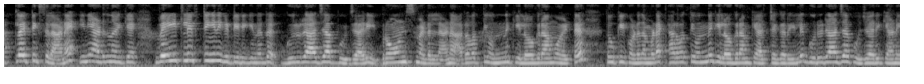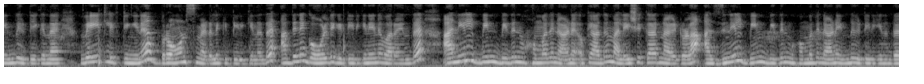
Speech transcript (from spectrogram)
അത്ലറ്റിക്സിലാണ് ഇനി അടുത്ത് നോക്കിയേ വെയിറ്റ് ലിഫ്റ്റിംഗിന് കിട്ടിയിരിക്കുന്നത് ഗുരുരാജ പൂജാരി ബ്രോൺസ് മെഡലിലാണ് അറുപത്തി ഒന്ന് കിലോഗ്രാമുമായിട്ട് തൂക്കിക്കൊണ്ട് നമ്മുടെ അറുപത്തി ഒന്ന് കിലോഗ്രാം കാറ്റഗറിയിൽ ഗുരുരാജ പൂജാരിക്കാണ് എന്ത് കിട്ടിയിരിക്കുന്നത്? വെയിറ്റ് ലിഫ്റ്റിംഗിന് ബ്രോൺസ് മെഡൽ കിട്ടിയിരിക്കുന്നത്. അതിന് ഗോൾഡ് കിട്ടിയിരിക്കുന്നതെന്ന് പറയുന്നത് അനിൽ ബിൻ ബിദിൻ മുഹമ്മദിനാണ്. ഓക്കെ അത് മലേഷ്യക്കാരനായിട്ടുള്ള അസ്നിൽ ബിൻ ബിദിൻ മുഹമ്മദിനാണ് എന്ത് കിട്ടിയിരിക്കുന്നത്?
